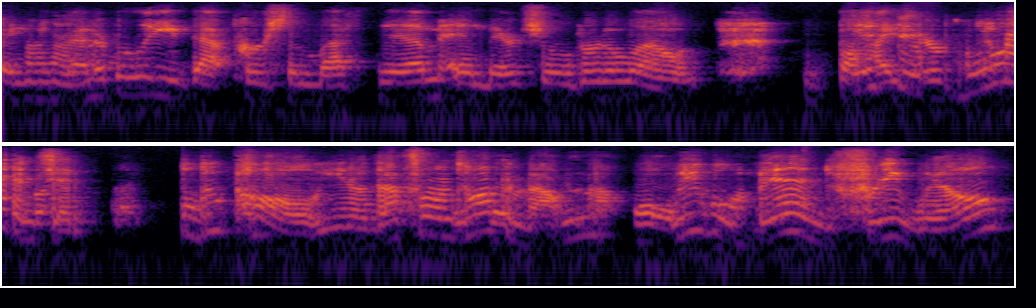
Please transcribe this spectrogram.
and you Mhm. better believe that person left them and their children alone. By If their it's warranted, loophole, you know, that's what I'm talking about. Loophole. We will bend free will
